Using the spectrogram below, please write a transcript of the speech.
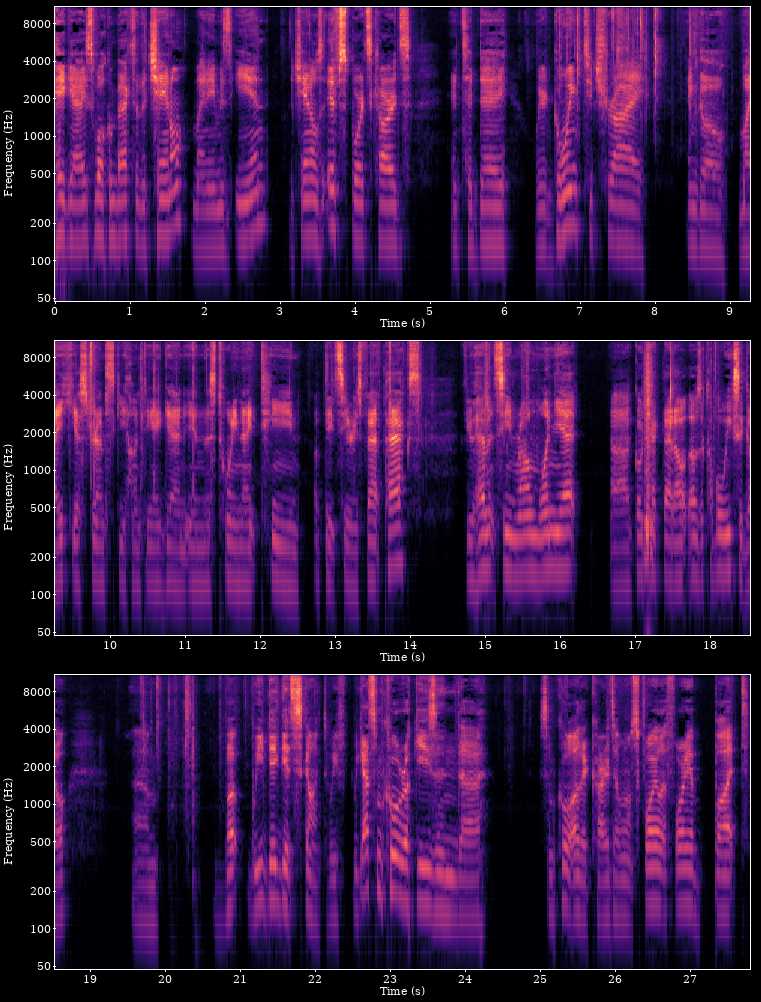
Hey guys, welcome back to the channel. My name is Ian. The channel is If Sports Cards, and today we're going to try and go Mike Yastrzemski hunting again in this 2019 Update Series Fat Packs. If you haven't seen round one yet, uh, go check that out. That was a couple weeks ago. Um, but we did get skunked. We we got some cool rookies and uh, some cool other cards. I won't spoil it for you, but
